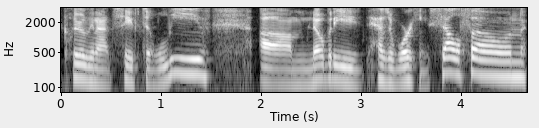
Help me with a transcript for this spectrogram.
clearly not safe to leave. Um, nobody has a working cell phone.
